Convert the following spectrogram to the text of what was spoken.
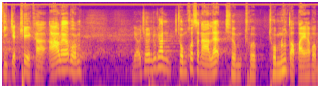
47K ค่ะเอาเลยครับผม เดี๋ยวเชิญทุกท่านชมโฆษณาและชมชมชมรุ่นต่อไปครับผม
